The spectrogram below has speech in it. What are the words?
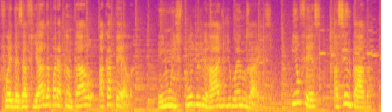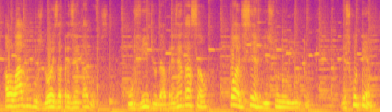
foi desafiada para cantá-lo a capela em um estúdio de rádio de Buenos Aires e o fez assentada ao lado dos dois apresentadores. O vídeo da apresentação pode ser visto no YouTube. Escutemos.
